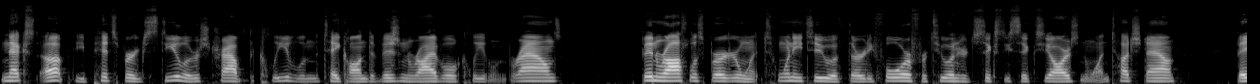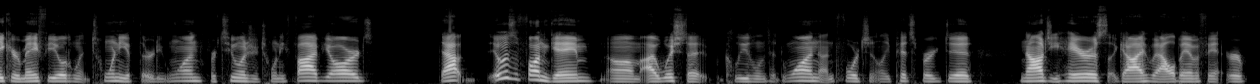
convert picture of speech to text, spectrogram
Next up, the Pittsburgh Steelers traveled to Cleveland to take on division rival Cleveland Browns. Ben Roethlisberger went 22 of 34 for 266 yards and one touchdown. Baker Mayfield went 20 of 31 for 225 yards. That it was a fun game. Um, I wish that Cleveland had won. Unfortunately, Pittsburgh did. Najee Harris, a guy who Alabama fan or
